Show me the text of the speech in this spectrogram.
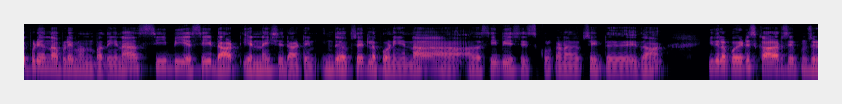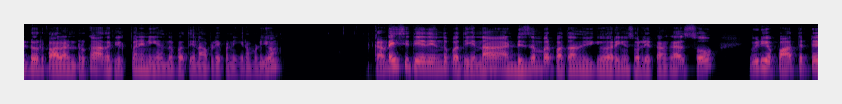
எப்படி வந்து அப்ளை பண்ணணும்னு பார்த்தீங்கன்னா CBSE dot NIC dot in இந்த வெப்சைட்டில் போனீங்கன்னா அந்த சிபிஎஸ்சி ஸ்கூலுக்கான வெப்சைட்டு இதுதான் இதில் போயிட்டு ஸ்காலர்ஷிப்னு சொல்லிட்டு ஒரு காலன் இருக்கும். அதை கிளிக் பண்ணி நீங்கள் வந்து பார்த்தீங்கன்னா அப்ளை பண்ணிக்கிற முடியும். கடைசி தேதி வந்து பார்த்தீங்கன்னா டிசம்பர் பத்தாம் தேதி வரைக்கும் சொல்லியிருக்காங்க ஸோ வீடியோ பார்த்துட்டு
